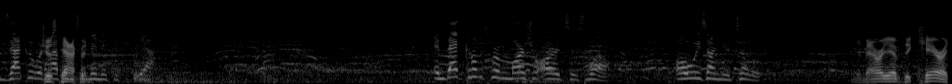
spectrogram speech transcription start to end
exactly what Just happened, happened. to Minik. Yeah. And that comes from martial arts as well. Always on your toes. And Marie-Eve Dicaire, a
